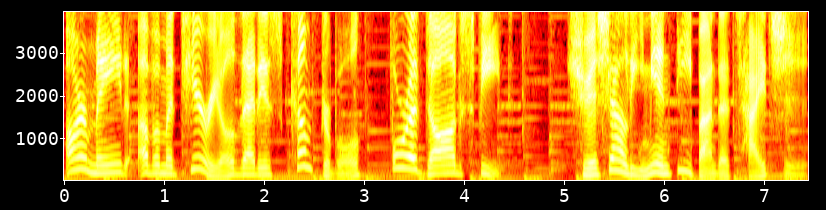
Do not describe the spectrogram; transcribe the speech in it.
are made of a material that is comfortable for a dog's feet. 学校里面地板的材质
